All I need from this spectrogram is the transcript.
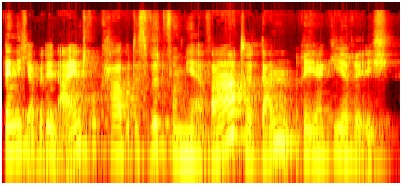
Wenn ich aber den Eindruck habe, das wird von mir erwartet, dann reagiere ich,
